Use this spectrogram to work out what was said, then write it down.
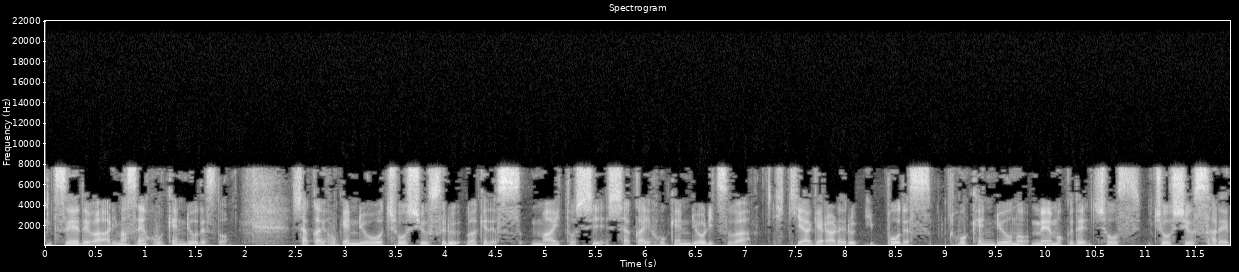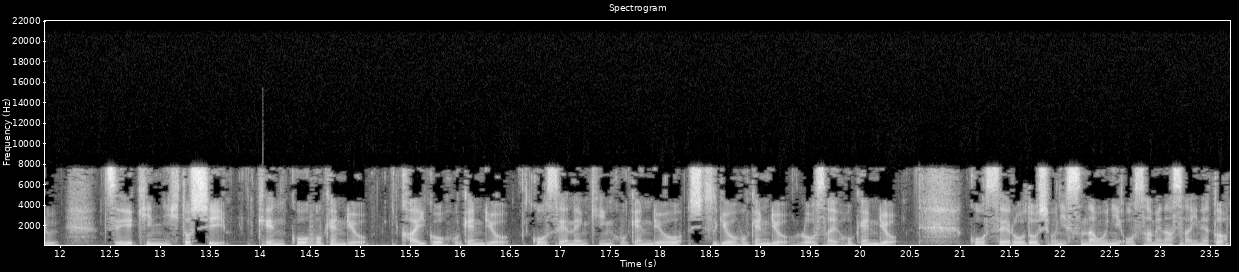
税ではありません。保険料ですと。社会保険料を徴収するわけです。毎年社会保険料率は引き上げられる一方です。保険料の名目で徴収される税金に等しい健康保険料、介護保険料、厚生年金保険料、失業保険料、労災保険料、厚生労働省に素直に納めなさいねと、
